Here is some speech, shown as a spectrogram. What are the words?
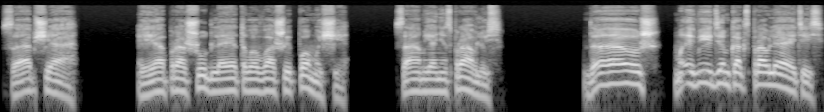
сообща. я прошу для этого вашей помощи. Сам я не справлюсь. Да уж, мы видим, как справляетесь.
